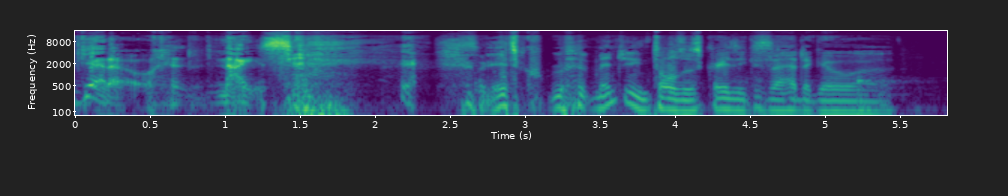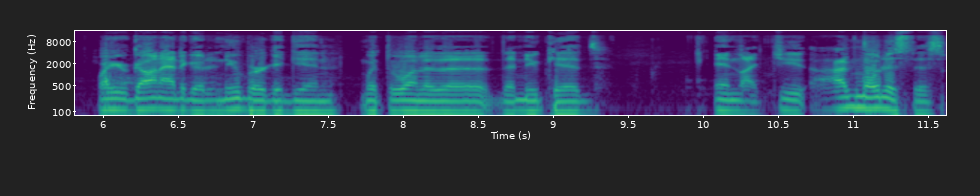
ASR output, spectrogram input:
ghetto. nice. it's cr- mentioning tolls is crazy because I had to go uh, while you were gone. I had to go to Newburgh again with one of the the new kids, and like, I've noticed this.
